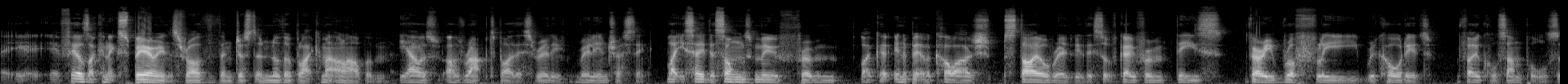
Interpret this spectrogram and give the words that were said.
it, feels like an experience rather than just another black metal album. Yeah, I was I was wrapped by this. Really, really interesting. Like you say, the songs move from like a, in a bit of a collage style. Really, they sort of go from these very roughly recorded vocal samples.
